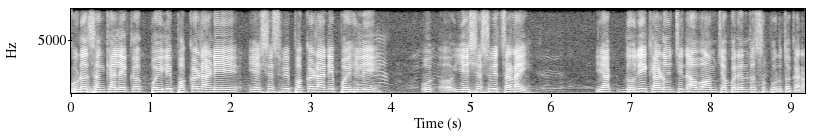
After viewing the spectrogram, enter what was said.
गुणसंख्या लेखक पहिली पकड आणि यशस्वी पकड आणि पहिली यशस्वी चढाई. या दोन्ही खेळाडूंची नावं आमच्यापर्यंत सुपूर्द करा.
